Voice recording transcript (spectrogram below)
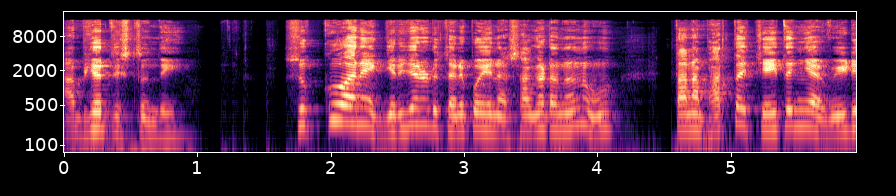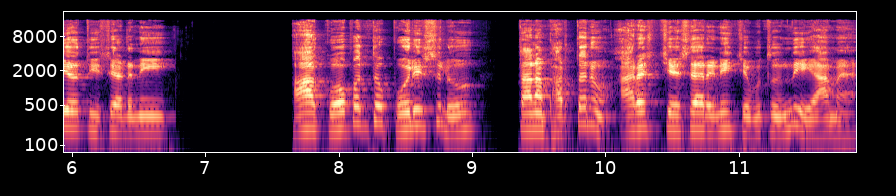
అభ్యర్థిస్తుంది. సుక్కు అనే గిరిజనుడు చనిపోయిన సంఘటనను తన భర్త చైతన్య వీడియో తీశాడని ఆ కోపంతో పోలీసులు తన భర్తను అరెస్ట్ చేశారని చెబుతుంది ఆమె.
